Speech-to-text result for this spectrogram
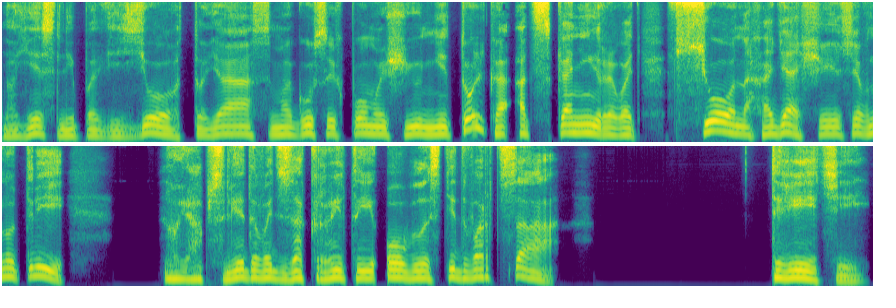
но если повезет, то я смогу с их помощью не только отсканировать все находящееся внутри, но и обследовать закрытые области дворца. Третий,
